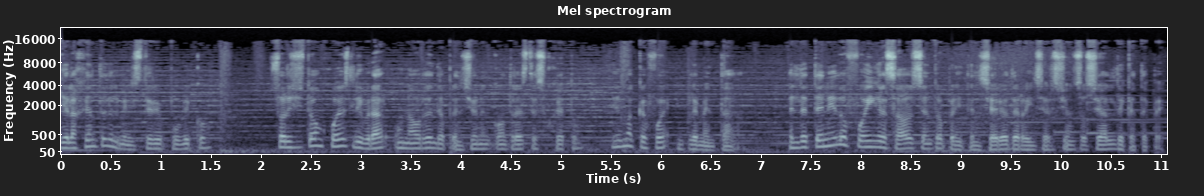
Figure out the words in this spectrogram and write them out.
y el agente del Ministerio Público solicitó a un juez librar una orden de aprehensión en contra de este sujeto, misma que fue implementada. El detenido fue ingresado al Centro Penitenciario de Reinserción Social de Catepec,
